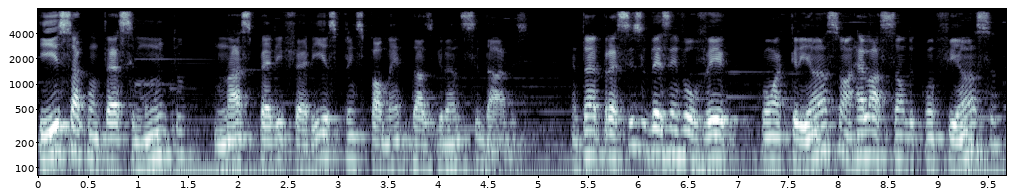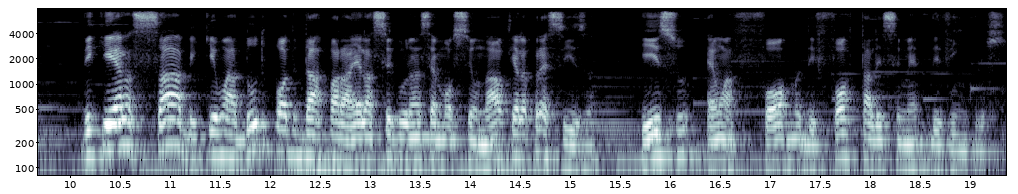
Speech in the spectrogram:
E isso acontece muito nas periferias, principalmente das grandes cidades. Então é preciso desenvolver com a criança uma relação de confiança, de que ela sabe que um adulto pode dar para ela a segurança emocional que ela precisa. Isso é uma forma de fortalecimento de vínculos.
